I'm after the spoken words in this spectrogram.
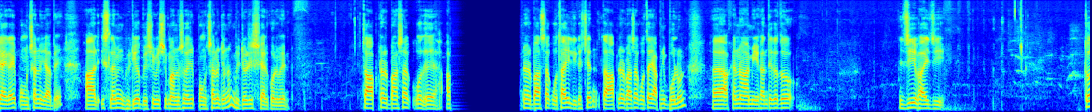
জায়গায় পৌঁছানো যাবে আর ইসলামিক ভিডিও বেশি বেশি মানুষের কাছে পৌঁছানোর জন্য ভিডিওটি শেয়ার করবেন। তো আপনার বাসা আপনার বাসা কোথায় লিখেছেন? তা আপনার বাসা কোথায় আপনি বলুন। কেন আমি এখান থেকে তো জি ভাই, জি। তো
